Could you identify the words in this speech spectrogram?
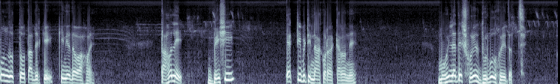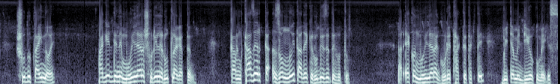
পর্যন্ত তাদেরকে কিনে দেওয়া হয়। তাহলে বেশি অ্যাক্টিভিটি না করার কারণে মহিলাদের শরীর দুর্বল হয়ে যাচ্ছে। শুধু তাই নয়, আগের দিনে মহিলারা শরীরে রুত লাগাতেন, কারণ কাজের জন্যই তাদেরকে রুদে যেতে হতো। আর এখন মহিলারা ঘরে থাকতে থাকতে ভিটামিন ডিও কমে গেছে।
